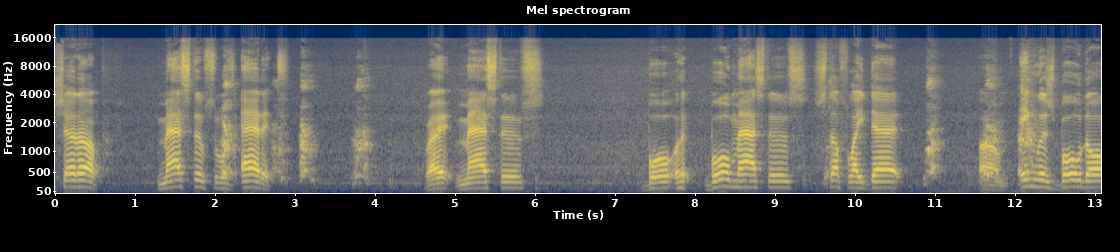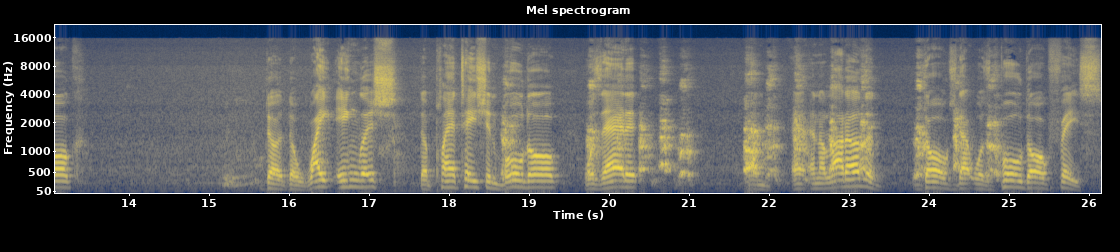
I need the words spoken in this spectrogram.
Shut up. Mastiffs was added. Right? Mastiffs, bull, bull mastiffs, stuff like that. Um, English bulldog, the the white English, the plantation bulldog was added, and, and, and a lot of other dogs that was bulldog face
